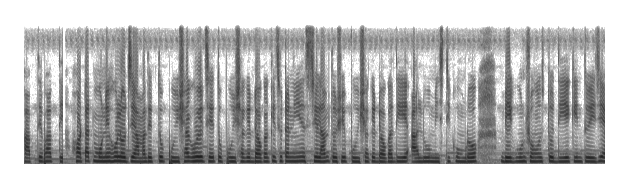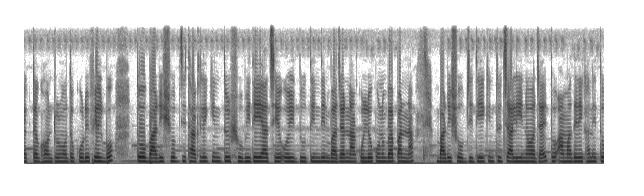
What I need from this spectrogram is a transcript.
ভাবতে ভাবতে হঠাৎ মনে হলো যে আমাদের তো পুঁই শাক হয়েছে, তো পুঁই শাকের ডগা কিছুটা নিয়ে এসেছিলাম। তো সেই পুঁই শাকের ডগা দিয়ে আলু, মিষ্টি কুমড়ো, বেগুন সমস্ত দিয়ে কিন্তু এই যে একটা ঘন্টর মতো করে ফেলব। তো বাড়ির সবজি থাকলে কিন্তু সুবিধেই আছে। ওই দু, তিন দিন বাজার না করলেও কোনো ব্যাপার না। বাড়ির সবজি দিয়ে কিন্তু চালিয়ে নেওয়া যায়। তো আমাদের এখানে তো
